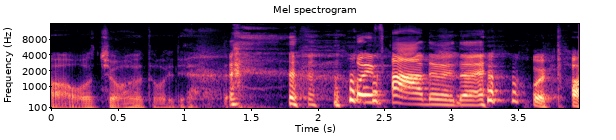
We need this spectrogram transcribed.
好，我酒喝多一点。会怕，对不对？会怕，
